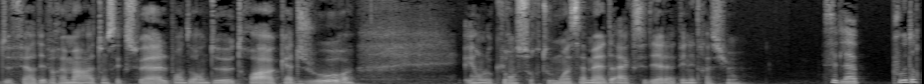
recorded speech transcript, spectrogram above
de faire des vrais marathons sexuels pendant 2, 3, 4 jours. Et en l'occurrence, surtout, moi, ça m'aide à accéder à la pénétration. C'est de la poudre?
